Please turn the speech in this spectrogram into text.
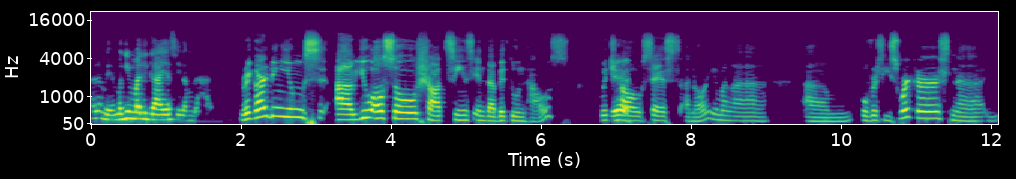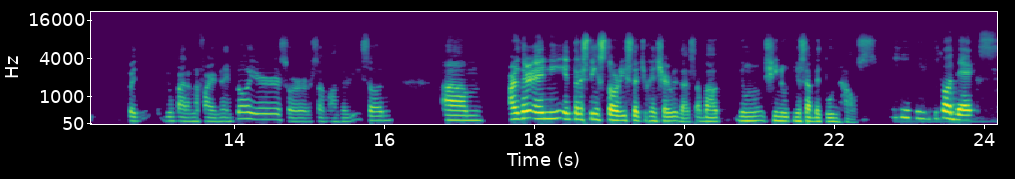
alam mo yun, maging maligaya silang lahat. Regarding yung, uh, you also shot scenes in the Bethune House, which Yeah. houses, ano, yung mga um, overseas workers na pwede, yung parang na-fire na employers or some other reason. Um, are there any interesting stories that you can share with us about yung shoot nyo sa Bethune House? Ikaw, Dex.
